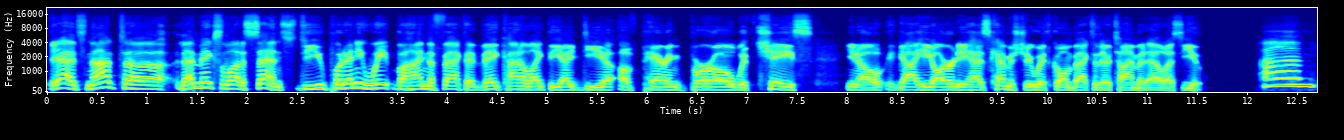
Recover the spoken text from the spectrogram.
Yeah, it's not. Uh, that makes a lot of sense. Do you put any weight behind the fact that they kind of like the idea of pairing Burrow with Chase? You know, a guy he already has chemistry with, going back to their time at LSU. Um,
